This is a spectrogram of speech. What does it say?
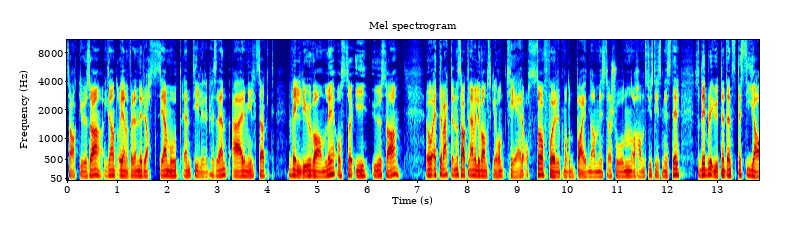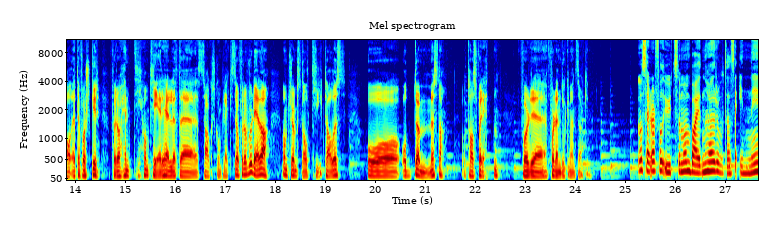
sak i USA. ikke sant? Å gjennomføre en razzia mot en tidligere president er mildt sagt veldig uvanlig, også i USA. Og etter hvert, denne saken er veldig vanskelig å håndtere også for Biden-administrasjonen og hans justisminister. Så det ble utnevnt en spesialetterforsker for å håndtere hele dette sakskomplekset, og for å vurdere da, om Trump skal tiltales og, og dømmes da, og tas for retten for, for den dokumentsaken. Nå ser det i hvert fall ut som om Biden har rota seg inn i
